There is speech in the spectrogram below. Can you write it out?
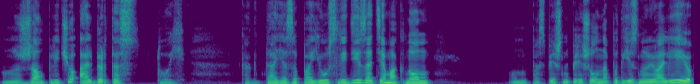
Он сжал плечо Альберта. «Стой! Когда я запою, следи за тем окном!» Он поспешно перешел на подъездную аллею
